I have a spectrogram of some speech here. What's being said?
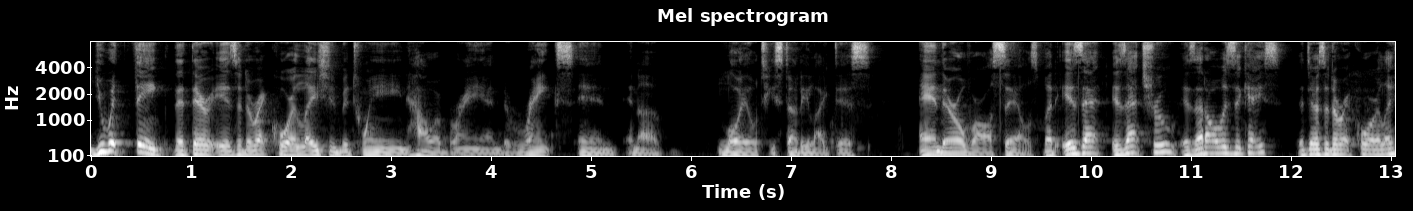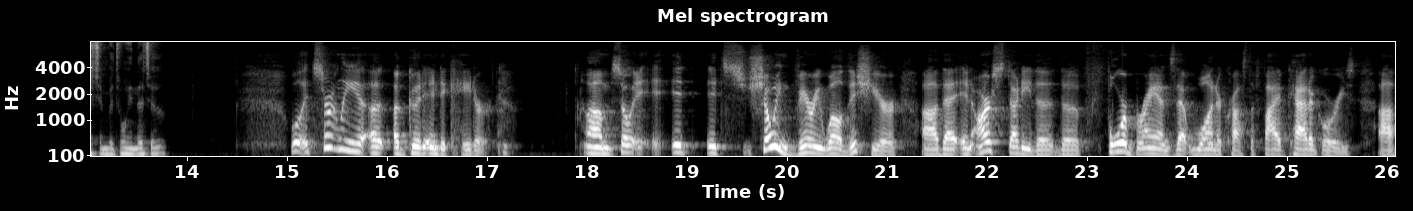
you would think that there is a direct correlation between how a brand ranks in in a loyalty study like this and their overall sales. But is that is that true? Is that always the case that there's a direct correlation between the two? Well, it's certainly a, a good indicator. Um, so it, it, it's showing very well this year uh, that in our study, the the four brands that won across the five categories, uh,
